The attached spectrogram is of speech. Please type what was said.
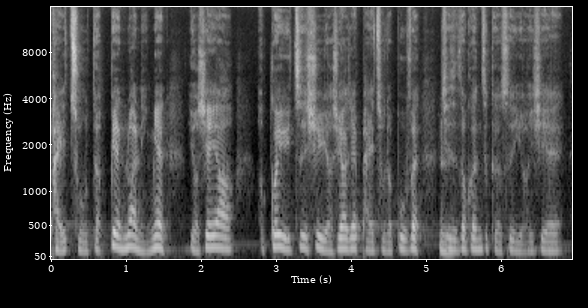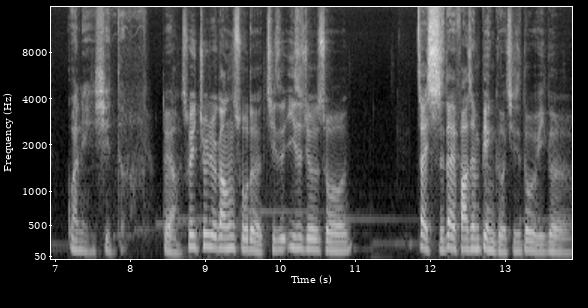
排除的变乱里面，有些要。归于秩序，有需要一些排除的部分，其实都跟这个是有一些关联性的了。对啊，所以舅舅刚刚说的，其实意思就是说，在时代发生变革，其实都有一个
